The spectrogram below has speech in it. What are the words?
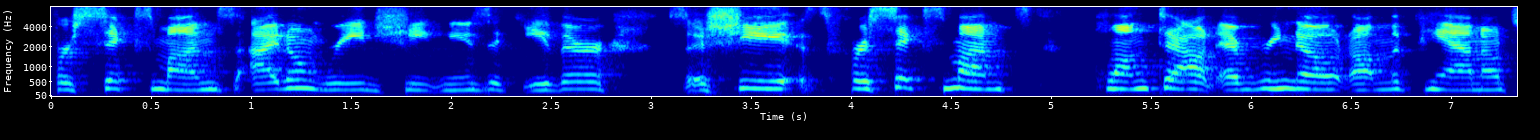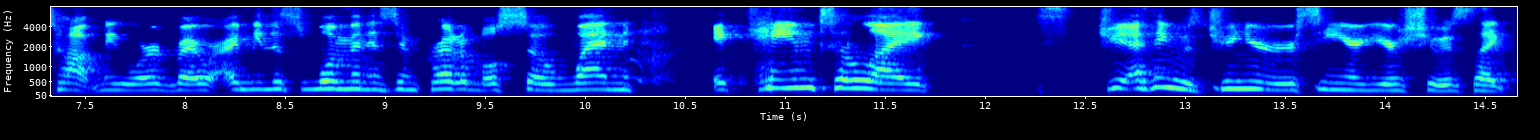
for six months. I don't read sheet music either, so she for six months plunked out every note on the piano, taught me word by word. I mean, this woman is incredible. So when it came to like, I think it was junior or senior year, she was like,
